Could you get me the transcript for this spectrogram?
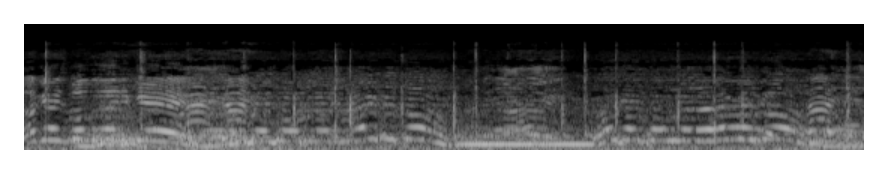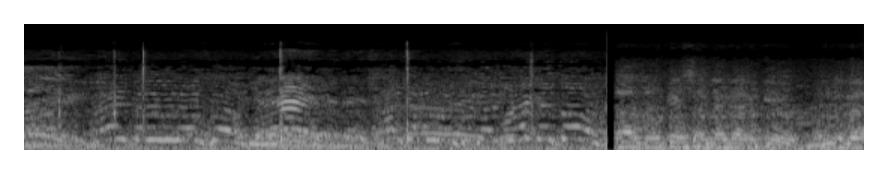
లోకేష్ బాబు గారికి. లోకేష్ అన్న గారికి ముందుగా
